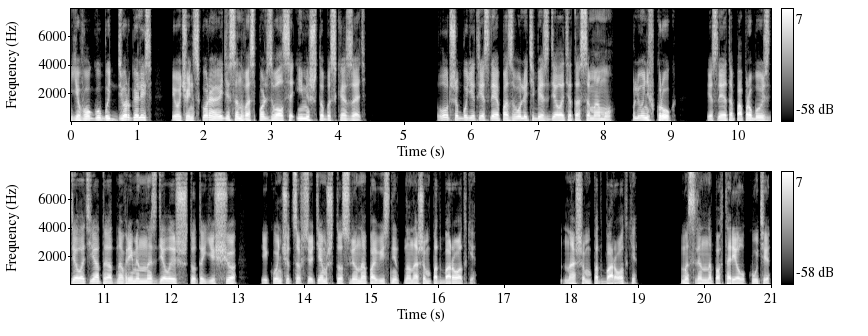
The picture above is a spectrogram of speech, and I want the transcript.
Его губы дергались, и очень скоро Эдисон воспользовался ими, чтобы сказать. «Лучше будет, если я позволю тебе сделать это самому. Плюнь в круг. Если это попробую сделать я, ты одновременно сделаешь что-то еще, и кончится все тем, что слюна повиснет на нашем подбородке». «Нашем подбородке?» — мысленно повторил Кути,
